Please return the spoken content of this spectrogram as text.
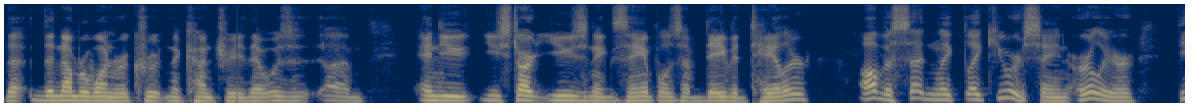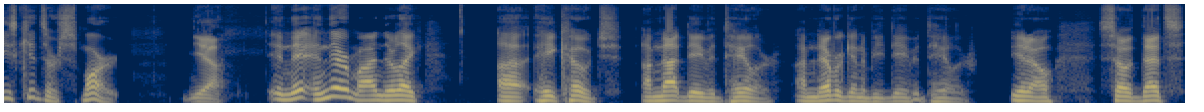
the the number one recruit in the country that was, um, and you you start using examples of David Taylor, all of a sudden, like like you were saying earlier, these kids are smart. Yeah. In their in their mind, they're like, uh, "Hey, coach, I'm not David Taylor. I'm never going to be David Taylor." You know, so that's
